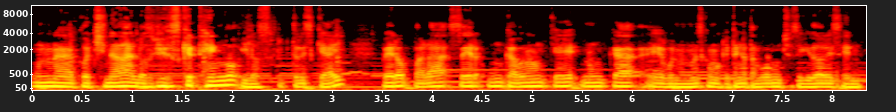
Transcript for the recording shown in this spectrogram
una cochinada los views que tengo y los suscriptores que hay. Pero para ser un cabrón que nunca, eh, bueno, no es como que tenga tampoco muchos seguidores en,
